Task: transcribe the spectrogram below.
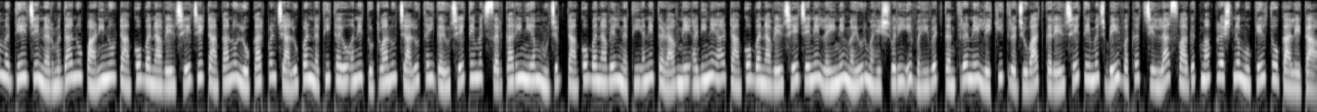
મધ્યે જે નર્મદાનું પાણીનો ટાંકો બનાવેલ છે, જે ટાંકાનો લોકાર્પણ ચાલુ પણ નથી થયો અને તૂટવાનું ચાલુ થઈ ગયું છે, તેમજ સરકારી નિયમ મુજબ ટાંકો બનાવેલ નથી અને તળાવને અડીને આ ટાંકો બનાવેલ છે, જેને લઈને મયુર મહેશ્વરીએ વહીવટતંત્રને લેખિત રજૂઆત કરેલ છે, તેમજ બે વખત જિલ્લા સ્વાગતમાં પ્રશ્ન મૂકેલ તો કાલેતા.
